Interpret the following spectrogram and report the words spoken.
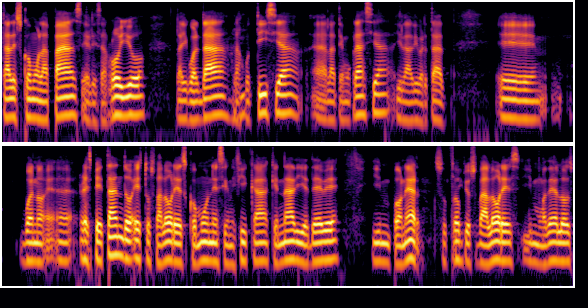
tales como la paz, el desarrollo, la igualdad, la justicia, eh, la democracia y la libertad. Eh, bueno, eh, respetando estos valores comunes significa que nadie debe imponer sus propios valores y modelos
